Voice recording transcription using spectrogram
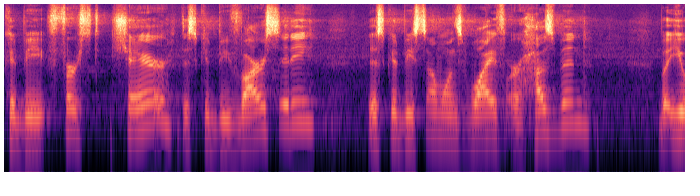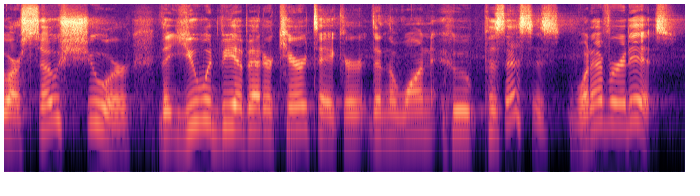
could be first chair, this could be varsity, this could be someone's wife or husband. But you are so sure that you would be a better caretaker than the one who possesses whatever it is.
